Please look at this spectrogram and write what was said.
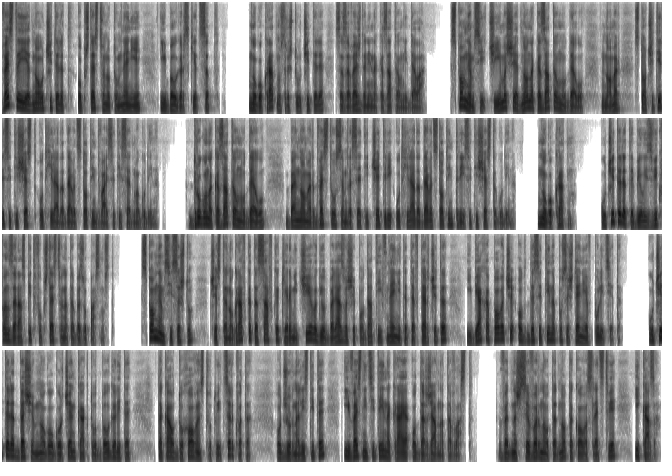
201 учителят, общественото мнение и българският съд. Многократно срещу учителя са завеждани наказателни дела. Спомням си, че имаше едно наказателно дело, номер 146 от 1927 година. Друго наказателно дело бе номер 284 от 1936 година. Многократно. Учителят е бил извикван за разпит в обществената безопасност. Спомням си също, че стенографката Савка Керемичиева ги отбелязваше по дати в нейните тефтерчета и бяха повече от десетина посещения в полицията. Учителят беше много огорчен както от българите, така от духовенството и църквата, от журналистите и вестниците и накрая от държавната власт. Веднъж се върна от едно такова следствие и каза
